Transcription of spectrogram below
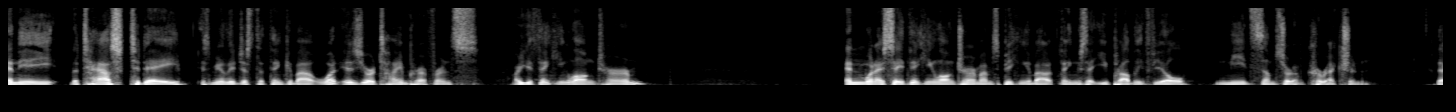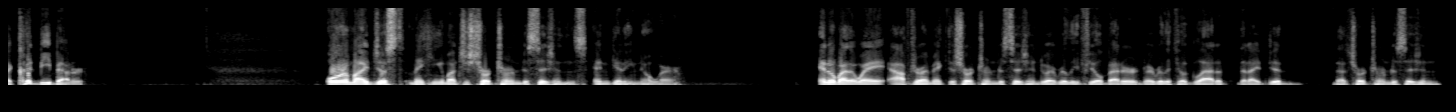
And the, the task today is merely just to think about what is your time preference? Are you thinking long term? and when I say thinking long term, I'm speaking about things that you probably feel need some sort of correction that could be better. Or am I just making a bunch of short term decisions and getting nowhere? And oh, by the way, after I make the short term decision, do I really feel better? Do I really feel glad that I did that short term decision?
